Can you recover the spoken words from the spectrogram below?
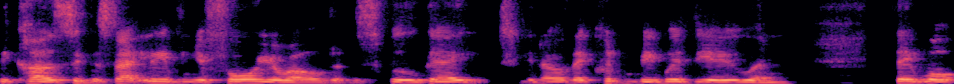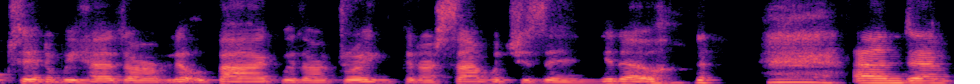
because it was like leaving your four-year-old at the school gate. You know, they couldn't be with you, and they walked in, and we had our little bag with our drink and our sandwiches in. You know, and um,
